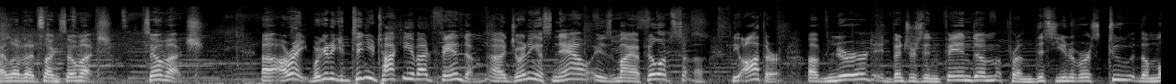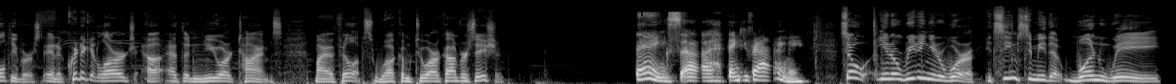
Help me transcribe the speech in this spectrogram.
I love that song so much. So much. Uh, all right, we're going to continue talking about fandom. Uh, joining us now is Maya Phillips, uh, the author of Nerd Adventures in Fandom From This Universe to the Multiverse, and a critic at large uh, at the New York Times. Maya Phillips, welcome to our conversation. Thanks. Uh, thank you for having me. So, you know, reading your work, it seems to me that one way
